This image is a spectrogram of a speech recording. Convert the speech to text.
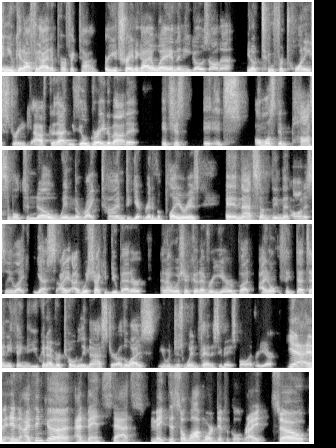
and you get off a guy at a perfect time, or you trade a guy away and then he goes on a you know two for twenty streak after that, and you feel great about it. It's just it's almost impossible to know when the right time to get rid of a player is. And that's something that honestly, like, yes, I, I wish I could do better and I wish I could every year, but I don't think that's anything that you can ever totally master. Otherwise, you would just win fantasy baseball every year. Yeah, and and I think uh, advanced stats make this a lot more difficult, right? So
